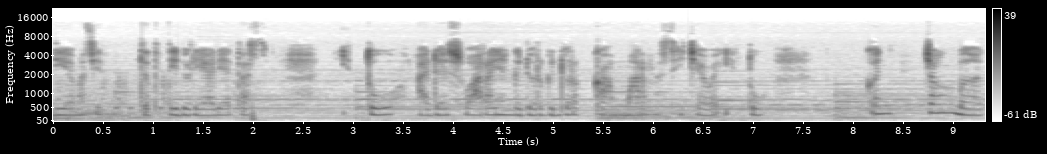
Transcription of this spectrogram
dia masih tetap tidur ya di atas itu ada suara yang gedor-gedor kamar si cewek itu. Kenceng banget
